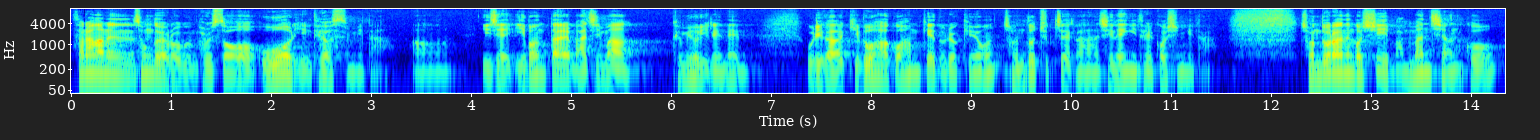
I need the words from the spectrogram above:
사랑하는 성도 여러분, 벌써 5월이 되었습니다. 어, 이제 이번 달 마지막 금요일에는 우리가 기도하고 함께 노력해온 전도 축제가 진행이 될 것입니다. 전도라는 것이 만만치 않고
